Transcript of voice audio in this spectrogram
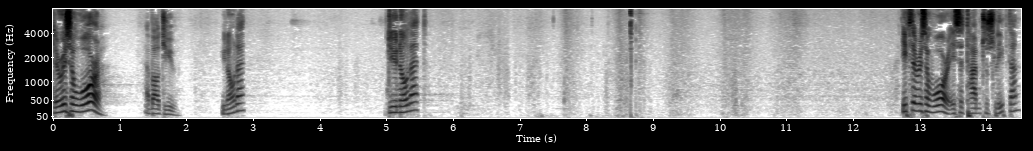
There is a war about you. You know that? Do you know that? If there is a war, is it time to sleep then?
